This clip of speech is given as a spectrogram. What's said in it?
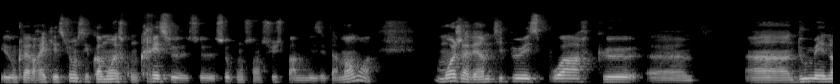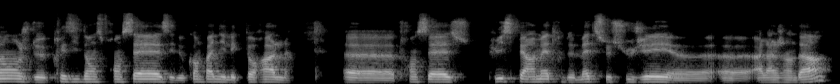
Et donc la vraie question, c'est comment est-ce qu'on crée ce, consensus parmi les États membres? Moi, j'avais un petit peu espoir que un doux mélange de présidence française et de campagne électorale euh, française puisse permettre de mettre ce sujet euh, euh, à l'agenda.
